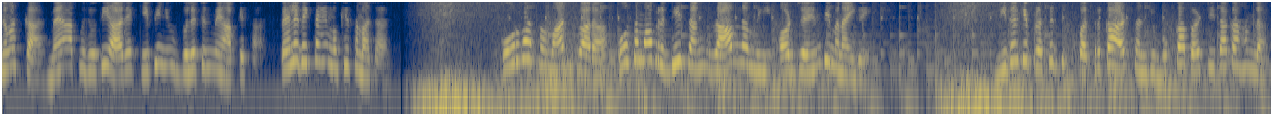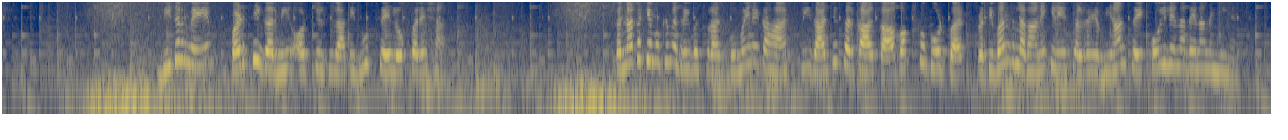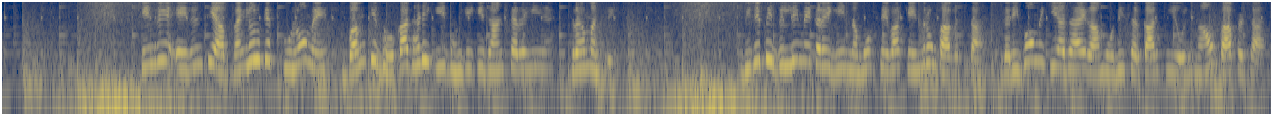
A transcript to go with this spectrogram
नमस्कार, मैं Atmajyoti Arya, KP news bulletin में आपके साथ। पहले देखते हैं मुख्य समाचार। कोरवा समाज द्वारा कोसमा वृद्धि संघ रामनवमी और जयंती मनाई गई। बीदर के प्रसिद्ध पत्रकार संजू बुक्का पर चीता का हमला। बीदर में बढ़ती गर्मी और चिलचिलाती धूप से लोग परेशान। कर्नाटक के मुख्यमंत्री बसवराज बोमई ने कहा कि राज्य सरकार का वक्फ बोर्ड पर प्रतिबंध लगाने के लिए चल रहे अभियान से कोई लेना देना नहीं है। केंद्रीय एजेंसियाँ बेंगलुरु के स्कूलों में बम की धोखाधड़ी की धमकी की जाँच कर रही है, गृह मंत्री। बीजेपी दिल्ली में करेगी नमो सेवा केंद्रों का विस्तार। गरीबों में किया जाएगा मोदी सरकार की योजनाओं का प्रचार।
